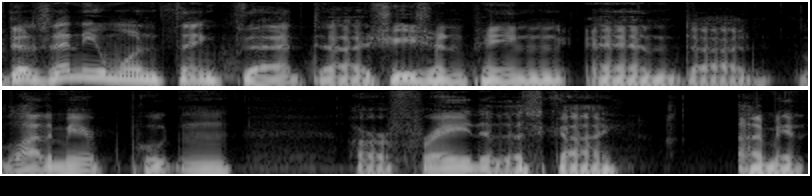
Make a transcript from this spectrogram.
Does anyone think that uh, Xi Jinping and uh, Vladimir Putin are afraid of this guy? I mean,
